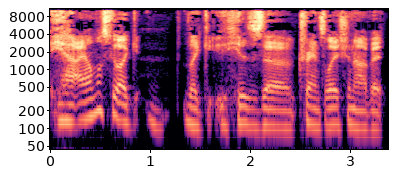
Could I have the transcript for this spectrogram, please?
Yeah, I almost feel like like his uh, translation of it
